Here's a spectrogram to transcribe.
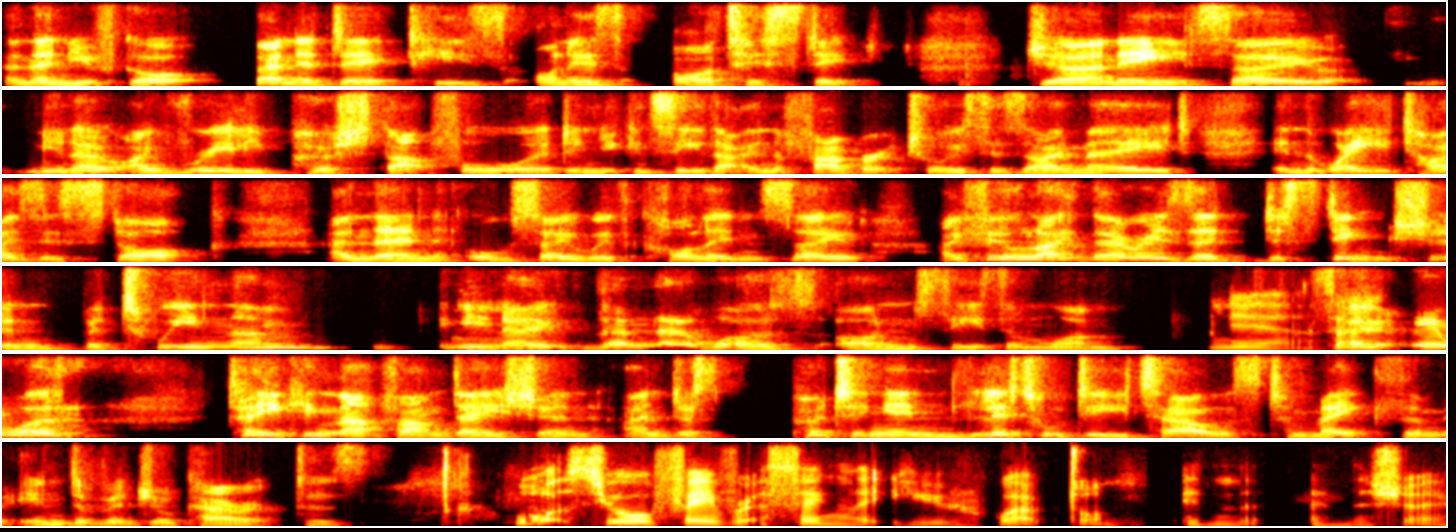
And then you've got benedict. He's on his artistic journey. So you know i really pushed that forward. And you can see that in the fabric choices i made in the way he ties his stock and then also with colin. So i feel like there is a distinction between them you mm. know than there was on season 1 yeah. So it was taking that foundation and just putting in little details to make them individual characters. What's your favorite thing that you've worked on in the, in the show?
